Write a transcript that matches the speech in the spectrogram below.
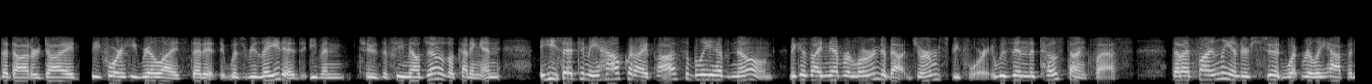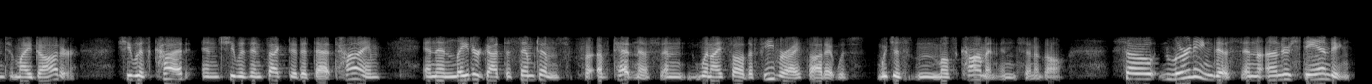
the daughter died before he realized that it, was related even to the female genital cutting and he said to me, How could I possibly have known? Because I never learned about germs before. It was in the Tostan class that I finally understood what really happened to my daughter. She was cut and she was infected at that time, and then later got the symptoms of tetanus. And when I saw the fever, I thought it was, which is most common in Senegal. So learning this and understanding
